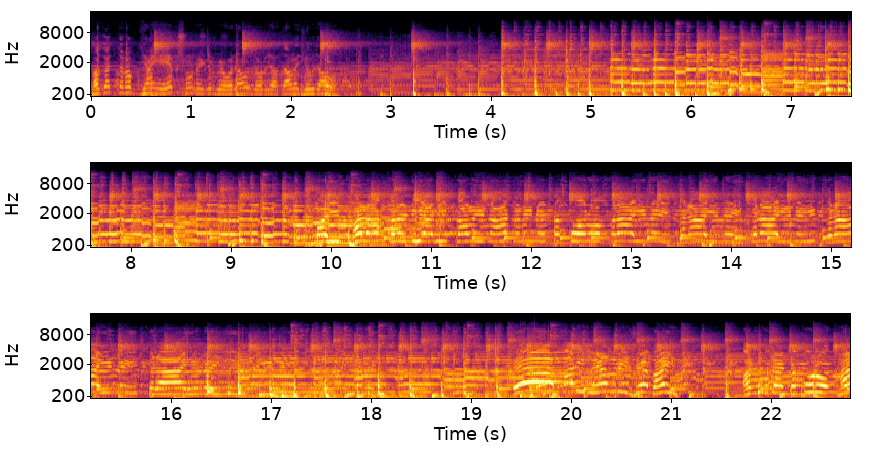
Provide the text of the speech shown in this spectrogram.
ભગત તરફ જ્યાં એકસો ને એક રૂપિયા વધાવો, જોરદાર. તાળે છોડાવો અને બધા ટકોરો થાય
